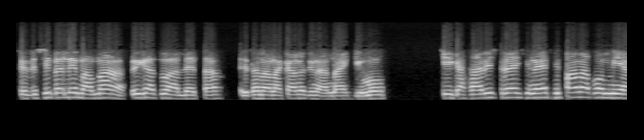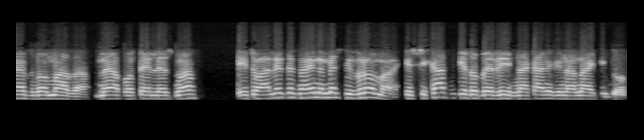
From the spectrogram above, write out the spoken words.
Και της είπε, λέει, Μαμά, πήγα τουαλέτα, ήθελα να κάνω την ανάγκη μου και η καθαρίστρια έχει να έρθει πάνω από μία εβδομάδα. Με αποτέλεσμα οι τουαλέτες να είναι μέσα στη βρώμα και συχάθηκε το παιδί να κάνει την ανάγκη του.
